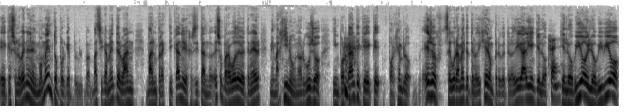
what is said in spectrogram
eh, que se lo ven en el momento, porque básicamente van, van practicando y ejercitando. Eso para vos debe tener, me imagino, un orgullo importante que, que por ejemplo, ellos seguramente te lo dijeron, pero que te lo diga alguien que lo, que lo vio y lo vivió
